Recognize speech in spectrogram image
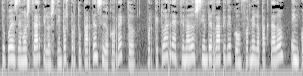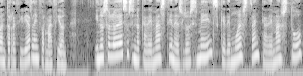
tú puedes demostrar que los tiempos por tu parte han sido correctos, porque tú has reaccionado siempre rápido y conforme lo pactado en cuanto recibías la información, y no solo eso, sino que además tienes los mails que demuestran que además tú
